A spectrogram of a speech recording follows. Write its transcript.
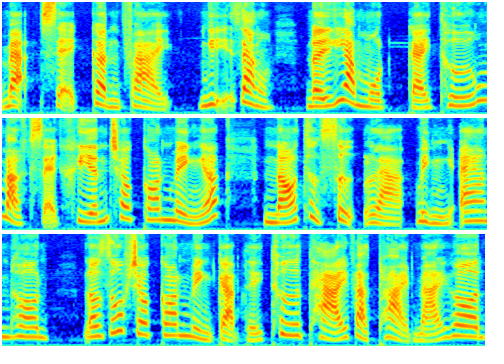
bạn sẽ cần phải nghĩ rằng đấy là một cái thứ mà sẽ khiến cho con mình á, nó thực sự là bình an hơn. Nó giúp cho con mình cảm thấy thư thái và thoải mái hơn.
